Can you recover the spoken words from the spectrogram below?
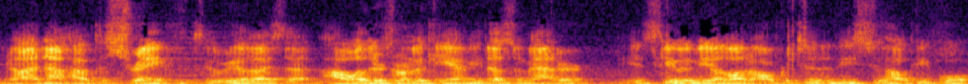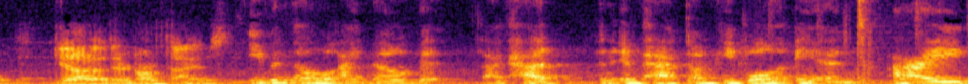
you know I now have the strength to realize that how others are looking at me doesn't matter. It's given me a lot of opportunities to help people get out of their dark times. Even though I know that I've had an impact on people and I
